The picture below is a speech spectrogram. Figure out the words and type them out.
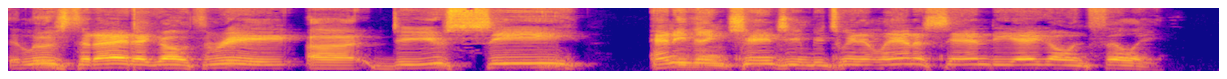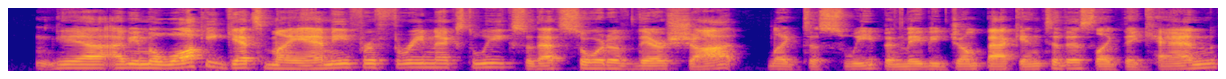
they lose today, they go three. Uh, do you see anything changing between Atlanta, San Diego, and Philly? Yeah, I mean Milwaukee gets Miami for three next week, so that's sort of their shot, like to sweep and maybe jump back into this like they can.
